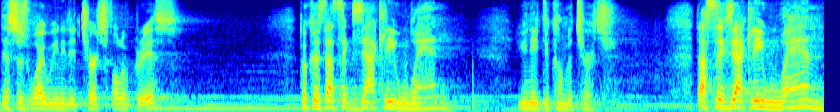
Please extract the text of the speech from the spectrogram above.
this is why we need a church full of grace. Because that's exactly when you need to come to church. That's exactly when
